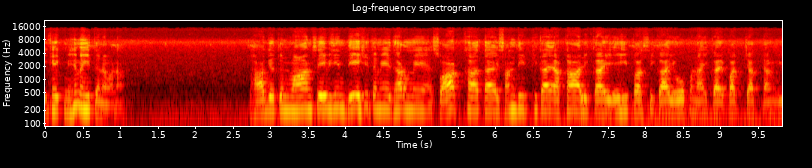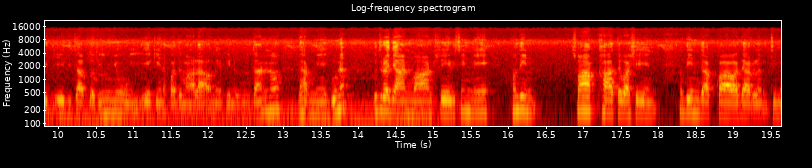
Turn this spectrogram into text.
එකෙක් මෙහෙම හිතනවා නම් භාග්‍යතුන් වහන්සේ විසින් දේශිත මේ ධර්මයේ ස්වාක්ඛාතයි සම්දිට්ඨිකයි අකාලිකයි එහිපස්සිකයි යෝපනයිකයි පච්චත්තං විදිතබ්බ විඤ්ඤූයි. ඒ කියන පදමාලාව මේ පිටුම් දන්නෝ. ධර්මයේ ගුණ බුදුරජාන් වහන්සේ විසින් මේ හොඳින් ස්වාක්ඛාත වශයෙන් හොඳින් දක්වා වදාරන තිම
